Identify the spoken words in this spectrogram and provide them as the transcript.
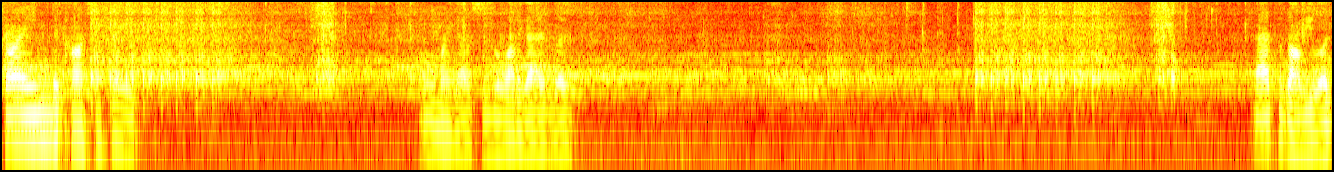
Trying to concentrate. Oh my gosh, there's a lot of guys there. That's a zombie blood.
